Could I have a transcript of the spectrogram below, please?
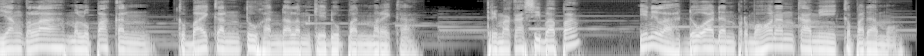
yang telah melupakan kebaikan Tuhan dalam kehidupan mereka. Terima kasih Bapa. Inilah doa dan permohonan kami kepadamu.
